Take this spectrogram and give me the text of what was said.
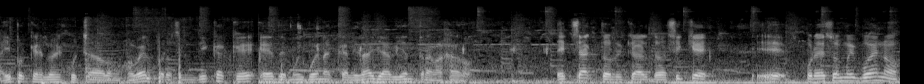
ahí porque lo he escuchado don Jovel, pero se indica que es de muy buena calidad, ya bien trabajado. Exacto, Ricardo. Así que eh, por eso es muy bueno.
